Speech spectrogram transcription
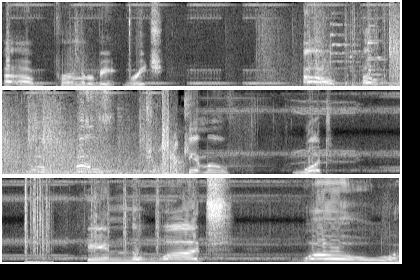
Uh oh, perimeter be breach. Uh oh, oh, move, move! Come on, I can't move. What? In the what? Whoa!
